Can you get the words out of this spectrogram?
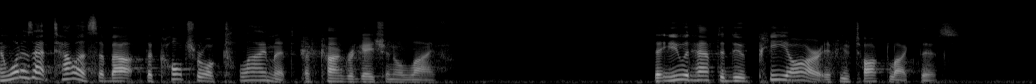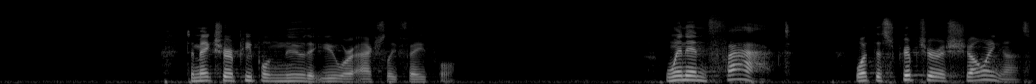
And what does that tell us about the cultural climate of congregational life? That you would have to do PR if you talked like this to make sure people knew that you were actually faithful. When in fact, What the scripture is showing us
